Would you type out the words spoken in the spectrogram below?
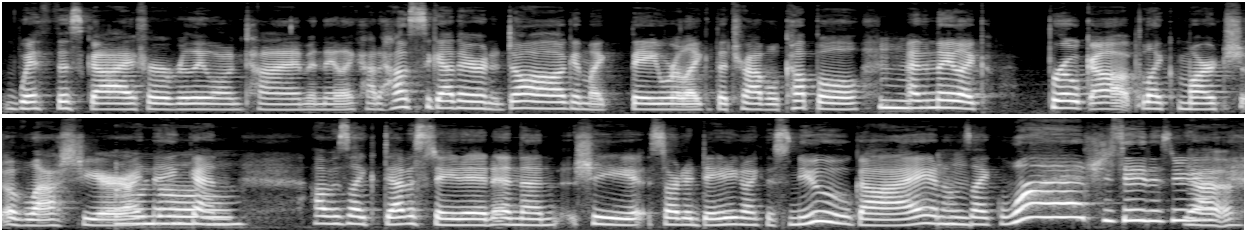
with this guy for a really long time and they like had a house together and a dog and like they were like the travel couple mm-hmm. and then they like broke up like March of last year oh, I Oh, think no. and I was like devastated. And then she started dating like this new guy. And I was mm-hmm. like, what? She's dating this new Yeah. guy.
